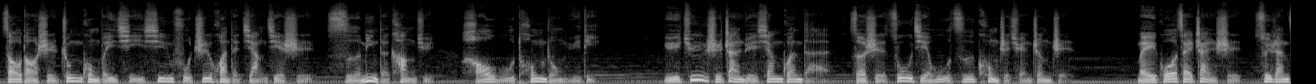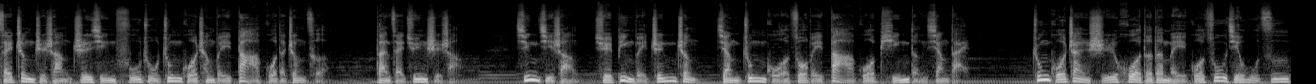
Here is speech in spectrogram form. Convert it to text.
遭到是中共为其心腹之患的蒋介石死命的抗拒，毫无通融余地。与军事战略相关的，则是租借物资控制权争执。美国在战时虽然在政治上执行扶助中国成为大国的政策，但在军事上、经济上却并未真正将中国作为大国平等相待。中国战时获得的美国租借物资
